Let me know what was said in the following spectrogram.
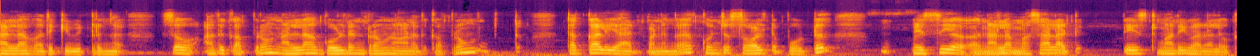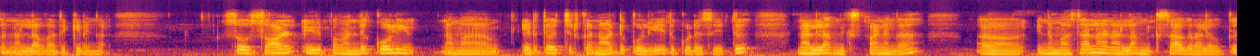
நல்லா வதக்கி விட்டுருங்க. ஸோ அதுக்கப்புறம் நல்லா கோல்டன் ப்ரௌன் ஆனதுக்கப்புறம் தக்காளி ஆட் பண்ணுங்கள் கொஞ்சம் சால்ட்டு போட்டு மெஸ்ஸியை நல்லா மசாலா பேஸ்ட் மாதிரி வர அளவுக்கு நல்லா வதக்கிடுங்க. ஸோ சால்ட் இப்போ வந்து கோழி நம்ம எடுத்து வச்சுருக்க நாட்டுக்கோழியை இது கூட சேர்த்து நல்லா மிக்ஸ் பண்ணுங்கள் இந்த மசாலா நல்லா மிக்ஸ் ஆகிற அளவுக்கு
